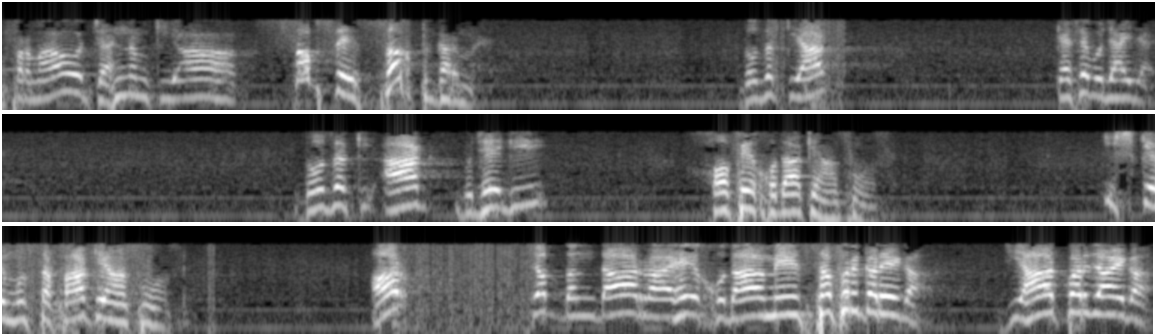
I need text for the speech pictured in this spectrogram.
فرماؤ جہنم کی آگ سب سے سخت گرم ہے. دوزت کی آگ کیسے بجھائی جائے؟ دوزت کی آگ بجھے گی خوف خدا کے آنسو سے. عشق مصطفیٰ کے آنسو سے۔ اور جب بندہ راہ خدا میں سفر کرے گا، جہاد پر جائے گا،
